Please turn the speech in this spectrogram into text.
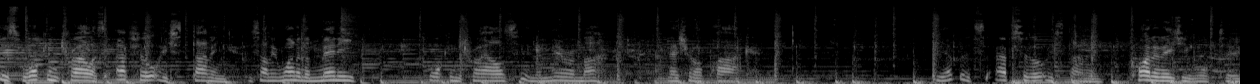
This walking trail is absolutely stunning. It's only one of the many walking trails in the Mirima National Park. Yep, it's absolutely stunning. Quite an easy walk too.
